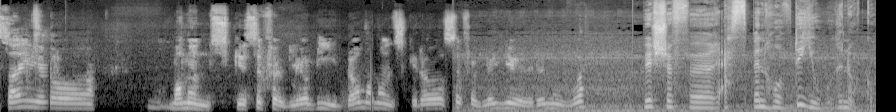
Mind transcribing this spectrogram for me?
seg. og Man ønsker selvfølgelig å bidra, man ønsker å selvfølgelig å gjøre noe. Bussjåfør Espen Hovde gjorde noe.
